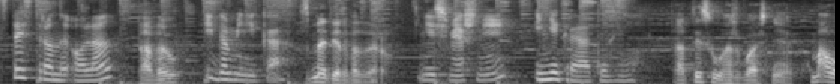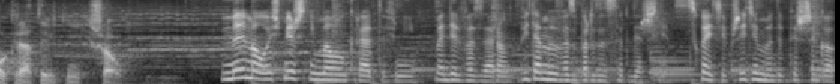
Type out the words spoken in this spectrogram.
Z tej strony Ola Paweł I Dominika. z Media 2.0. Nieśmieszni? i niekreatywni. A ty słuchasz właśnie Mało Kreatywni Show. My mało śmieszni, mało kreatywni. Media 2.0. Witamy Was bardzo serdecznie. Słuchajcie, przejdziemy do pierwszego,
